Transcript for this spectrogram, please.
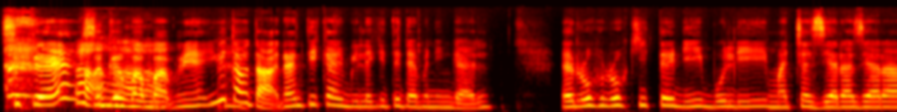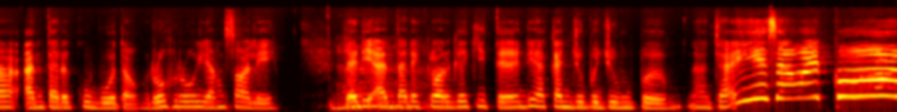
suka eh Ah, suka ah. bab-bab ni you tahu tak nanti kan bila kita dah meninggal roh-roh kita ni boleh macam ziarah-ziarah antara kubur tau roh-roh yang soleh jadi Ah. antara keluarga kita dia akan jumpa-jumpa macam eh assalamualaikum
